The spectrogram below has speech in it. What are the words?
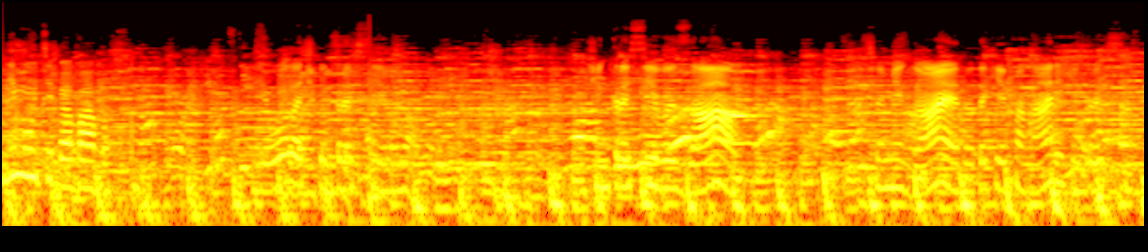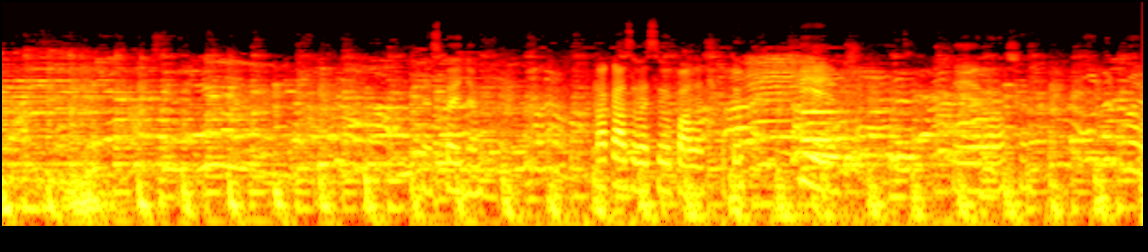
Сниму тебя, бабушка. Елочку красивую. Очень красивый зал. Все мигает. Вот такие фонарики красивые. Сейчас пойдем. Показывай свою палочку. Ты фея. Фея ваша.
